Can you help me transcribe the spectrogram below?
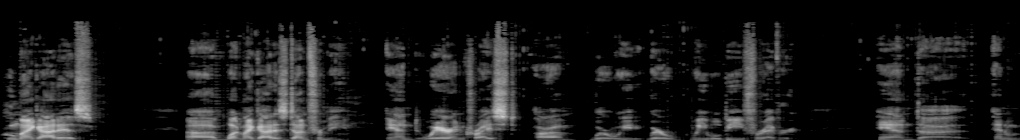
who my god is uh, what my god has done for me and where in christ um, where we where we will be forever and uh, and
